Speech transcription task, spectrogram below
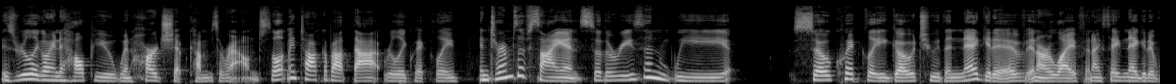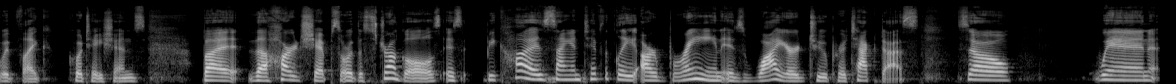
is really going to help you when hardship comes around. So let me talk about that really quickly. In terms of science, so the reason we so quickly go to the negative in our life, and I say negative with like quotations, but the hardships or the struggles is because scientifically our brain is wired to protect us. So when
